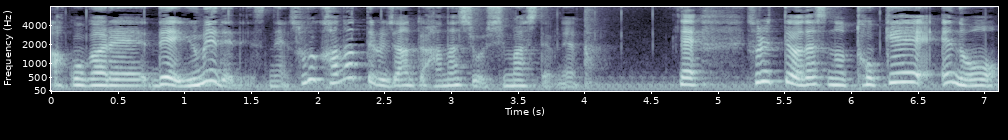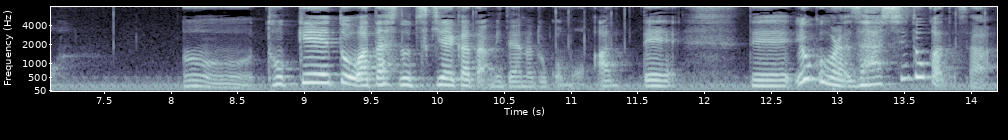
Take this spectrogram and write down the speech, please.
憧れで、夢でですね、それ叶ってるじゃんって話をしましたよね。で、それって私の時計へのうん、時計と私の付き合い方みたいなとこもあって、で、よくほら雑誌とかでさ、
